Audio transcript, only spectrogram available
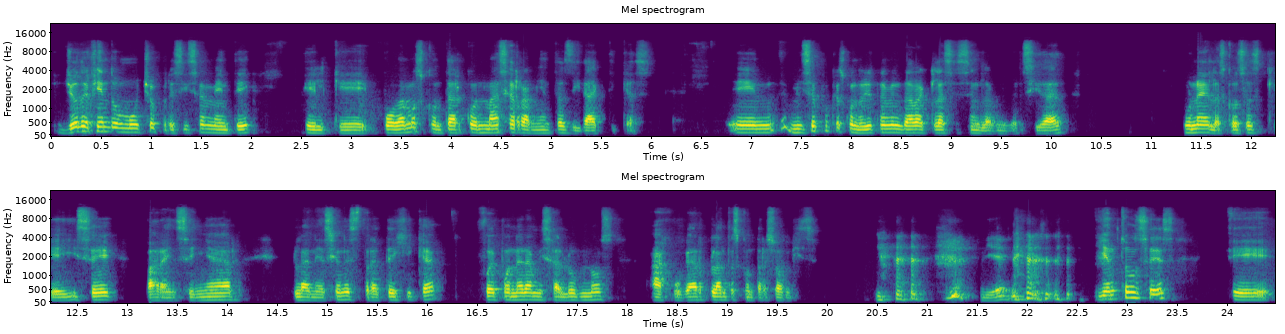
yo defiendo mucho precisamente el que podamos contar con más herramientas didácticas. En mis épocas, cuando yo también daba clases en la universidad, una de las cosas que hice para enseñar planeación estratégica fue poner a mis alumnos a jugar plantas contra zombies. Bien. y entonces, eh,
